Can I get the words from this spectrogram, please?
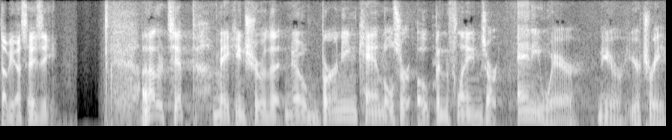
WSAZ. Another tip, making sure that no burning candles or open flames are anywhere near your tree.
